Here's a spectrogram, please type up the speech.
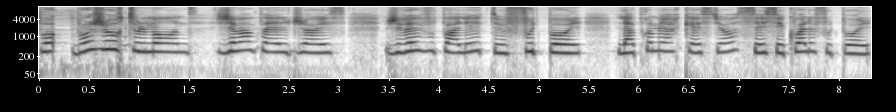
Bon- bonjour tout le monde, je m'appelle Joyce. Je vais vous parler de football. La première question, c'est c'est quoi le football?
